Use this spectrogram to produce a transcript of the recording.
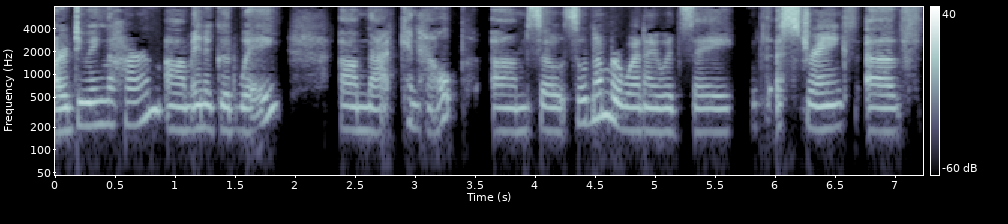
are doing the harm um, in a good way, um, that can help. Um, so so number one, I would say a strength of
